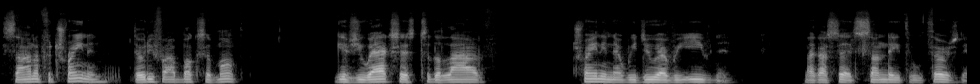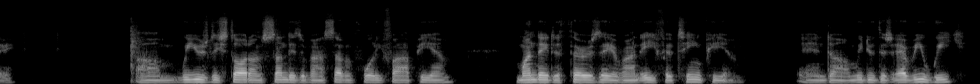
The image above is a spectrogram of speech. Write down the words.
Sign up for training, 35 bucks a month. Gives you access to the live training that we do every evening. Like I said, Sunday through Thursday. Um, we usually start on Sundays around 7:45 p.m. Monday to Thursday around 8:15 p.m. And um, we do this every week,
